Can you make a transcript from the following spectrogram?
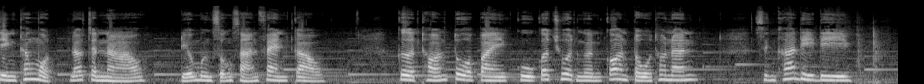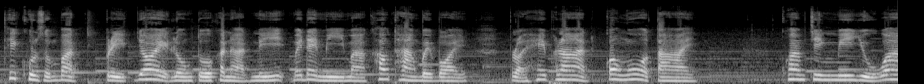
จริงทั้งหมดแล้วจะหนาว เดี๋ยวมึงสงสารแฟนเก่า เกิดถอนตัวไปกูก็ชวดเงินก้อนโตเท่านั้น สินค้าดีๆ ที่คุณสมบัติปรีกย่อยลงตัวขนาดนี้ไม่ได้มีมาเข้าทางบ่อยๆ ปล่อยให้พลาดก็โง่ตายความจริงมีอยู่ว่า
